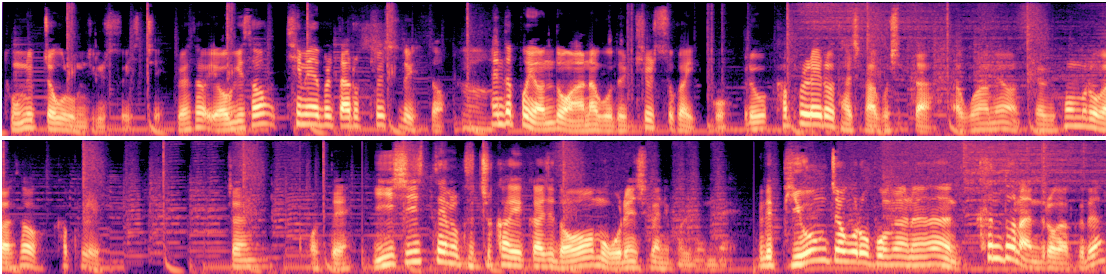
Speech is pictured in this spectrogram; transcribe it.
독립적으로 움직일 수 있지. 그래서 여기서 팀 앱을 따로 킬 수도 있어. 어. 핸드폰 연동 안 하고도 킬 수가 있고. 그리고 카플레이로 다시 가고 싶다라고 하면 여기 홈으로 가서 카플레이. 짠. 어때? 이 시스템을 구축하기까지 너무 오랜 시간이 걸렸네. 근데 비용적으로 보면은 큰 돈 안 들어갔거든?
